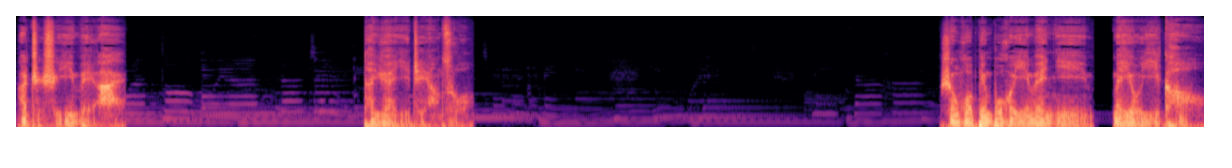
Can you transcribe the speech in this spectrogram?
而只是因为爱，他愿意这样做。生活并不会因为你没有依靠。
